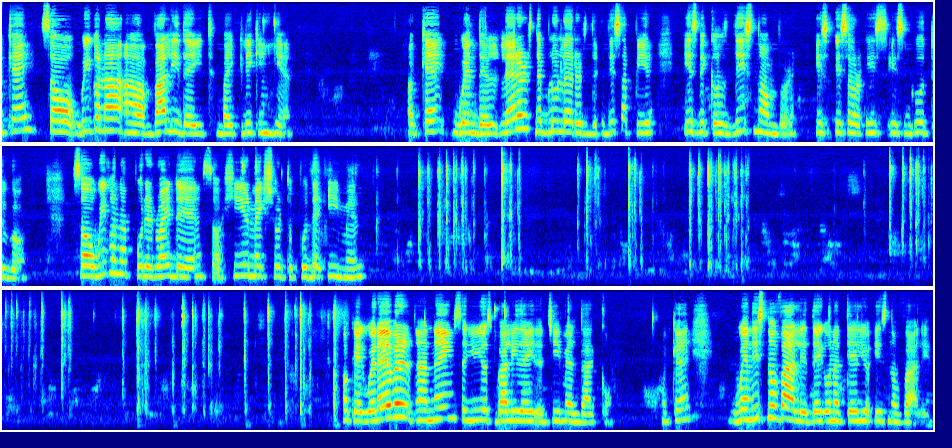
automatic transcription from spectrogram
Okay, so we're gonna uh, validate by clicking here. Okay, when the letters, the blue letters disappear, is because this number is is or is is good to go. So we're gonna put it right there. So here, make sure to put the email Okay, whatever uh, names that you just validate at gmail.com. Okay, when it's not valid, they're gonna tell you it's not valid.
